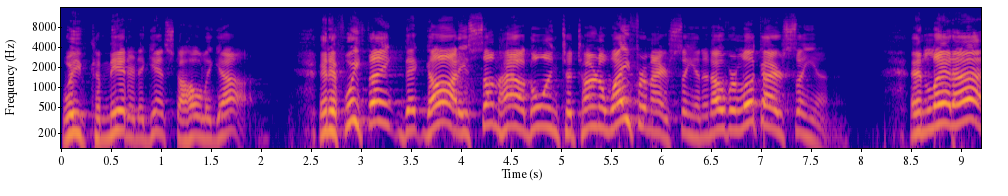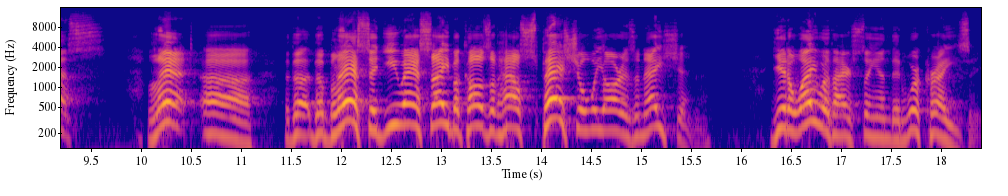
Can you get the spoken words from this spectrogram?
we've committed against a holy God. And if we think that God is somehow going to turn away from our sin and overlook our sin and let us, let uh, the, the blessed USA, because of how special we are as a nation, get away with our sin, then we're crazy.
